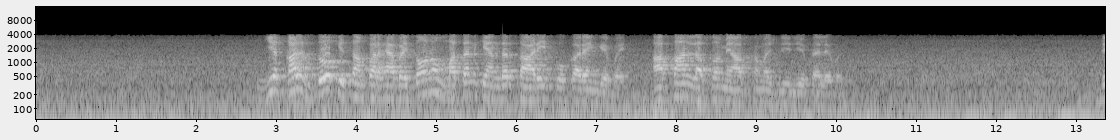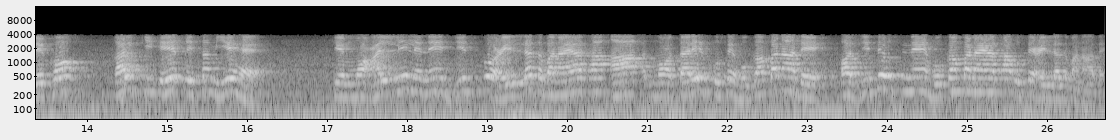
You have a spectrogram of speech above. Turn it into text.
یہ قلب دو قسم پر ہے بھائی، دونوں متن کے اندر تعریف کو کریں گے بھائی۔ آسان لفظوں میں آپ سمجھ لیجیے پہلے بھائی۔ دیکھو، قلب کی ایک قسم یہ ہے کہ معلل نے جس کو علت بنایا تھا معترض، اسے حکم بنا دے اور جسے اس نے حکم بنایا تھا، اسے علت بنا دے۔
